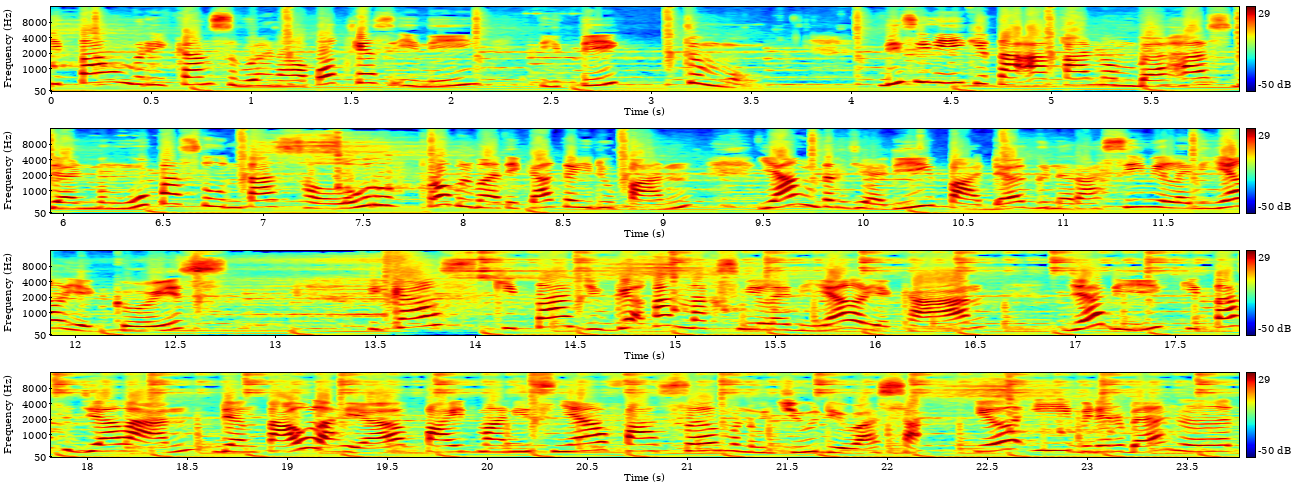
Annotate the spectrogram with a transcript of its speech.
kita memberikan sebuah nama podcast ini Titik Temu. Di sini kita akan membahas dan mengupas tuntas seluruh problematika kehidupan yang terjadi pada generasi milenial ya guys. Because kita juga kan next milenial ya kan? Jadi kita sejalan dan tahulah ya pahit manisnya fase menuju dewasa. Yoi, bener banget.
